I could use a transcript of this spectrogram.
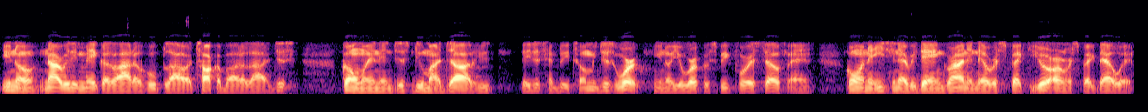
you know, not really make a lot of hoopla or talk about a lot. Just go in and just do my job. He, they just simply told me just work. You know, your work will speak for itself, and going in each and every day and grinding, they'll respect you. You'll earn respect that way.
